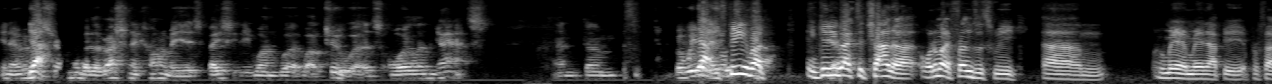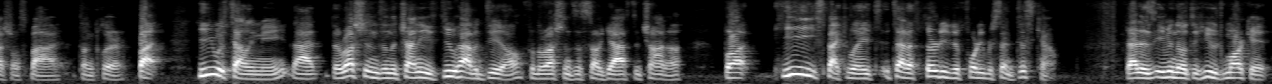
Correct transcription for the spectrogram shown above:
You know, yeah. remember the Russian economy is basically one word, well, two words, oil and gas. And um, but we yeah. And speaking about and getting yeah. back to China, one of my friends this week, um, who may or may not be a professional spy, it's unclear, but he was telling me that the Russians and the Chinese do have a deal for the Russians to sell gas to China, but he speculates it's at a 30 to 40% discount. That is, even though it's a huge market,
